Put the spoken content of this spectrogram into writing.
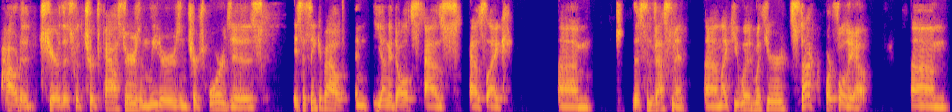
how to share this with church pastors and leaders and church boards is is to think about young adults as as like um, this investment, um, like you would with your stock portfolio. Um,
